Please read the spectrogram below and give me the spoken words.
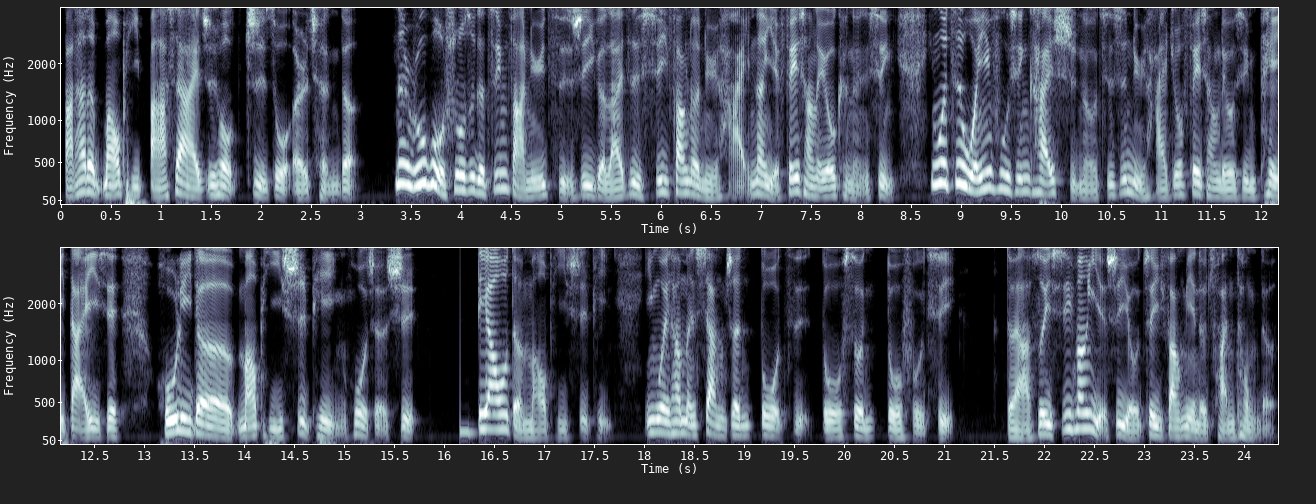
把它的毛皮拔下来之后制作而成的。那如果说这个金发女子是一个来自西方的女孩，那也非常的有可能性，因为自文艺复兴开始呢，其实女孩就非常流行佩戴一些狐狸的毛皮饰品，或者是雕的毛皮饰品，因为它们象征多子多孙多福气。对啊，所以西方也是有这一方面的传统的。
